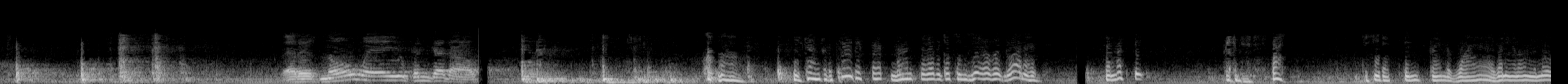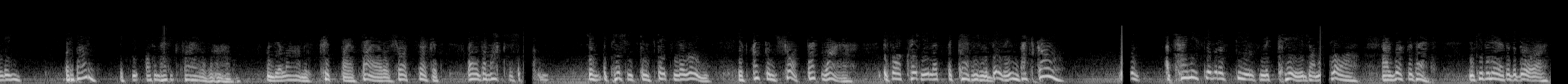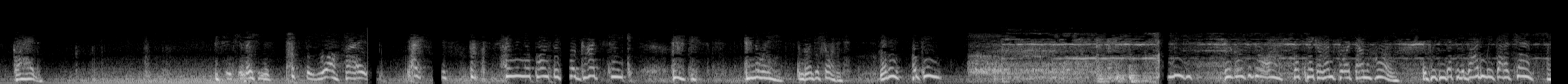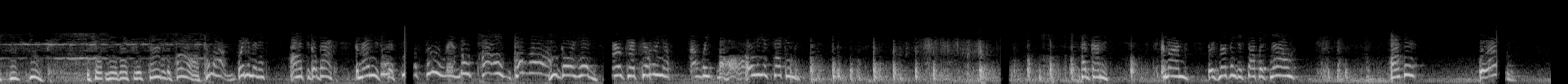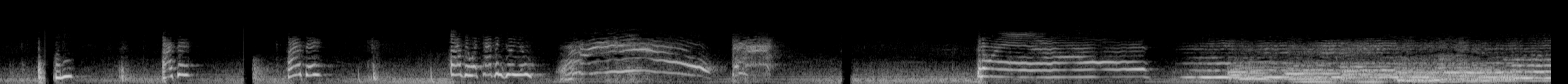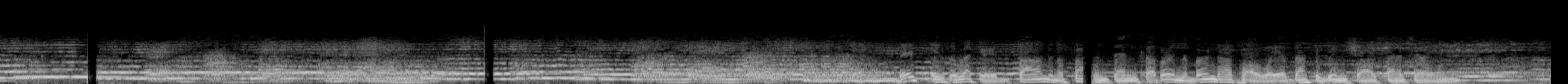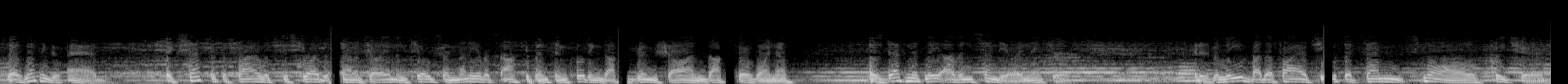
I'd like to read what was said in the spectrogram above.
There is no way you can get out. No. He's trying for the cat. If that monster ever gets in here, we're gone. There must be... A minute. What? Do you see that thin strand of wire running along the molding? What about it? It's the automatic fire alarm. When the alarm is tripped by a fire or short circuit, all the locks are spun so the patients can escape from the room. If I can short that wire before Crakey lets the cat into the building, let's go. A tiny sliver of steel from the cage on the floor. I'll work with that. And keep an ear to the door. Go ahead. The insulation is tough as rawhide. Hanging up on for God's sake. There it is. Stand away. I'm going to short it. Ready? Okay. There goes the door. Let's make a run for it down the hall. If we can get to the garden, we've got a chance. I smell smoke. The certainly eventually started the fire. Come on. Wait a minute. I have to go back. The manuscript. Fool, there's no time. Come on. You go ahead. I'll catch hurry up. I'll wait in the hall. Only a second. I've got it. Come on. There's nothing to stop us now. Arthur? In the burned out hallway of Dr. Grimshaw's sanitarium. There's nothing to add, except that the fire which destroyed the sanitarium and killed so many of its occupants, including Dr. Grimshaw and Dr. Voyna, was definitely of incendiary nature. It is believed by the fire chief that some small creature,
